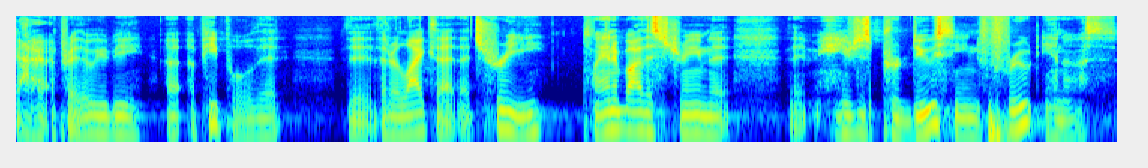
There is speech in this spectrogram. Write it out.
God, I pray that we would be a, a people that, that, that, are like that, that tree planted by the stream, that, that you're just producing fruit in us.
